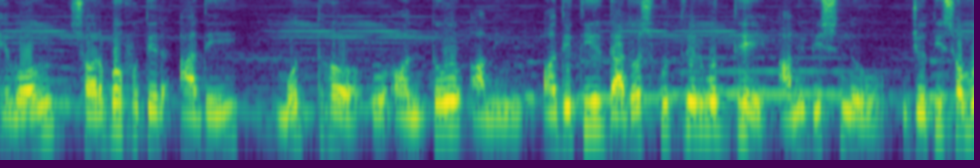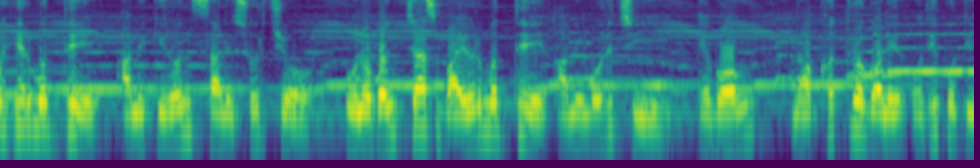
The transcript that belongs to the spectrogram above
এবং সর্বভূতের আদি মধ্য ও অন্ত আমি। অদিতির দ্বাদশ পুত্রের মধ্যে আমি বিষ্ণু। জ্যোতিসমূহের মধ্যে আমি কিরণশালী সূর্য। ঊনপঞ্চাশ বায়ুর মধ্যে আমি মরছি এবং নক্ষত্রগণের অধিপতি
